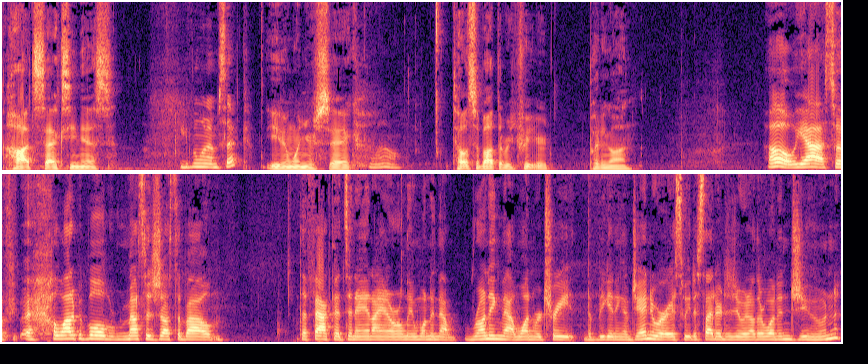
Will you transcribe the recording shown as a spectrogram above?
Hot sexiness. Even when I'm sick? Even when you're sick. Wow. Tell us about the retreat you're putting on. Oh yeah. So if eh, a lot of people messaged us about the fact that Danae and I are only one in that running that one retreat the beginning of January, so we decided to do another one in June.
